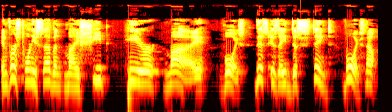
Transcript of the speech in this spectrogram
In verse 27, my sheep hear my voice. This is a distinct voice. Now,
